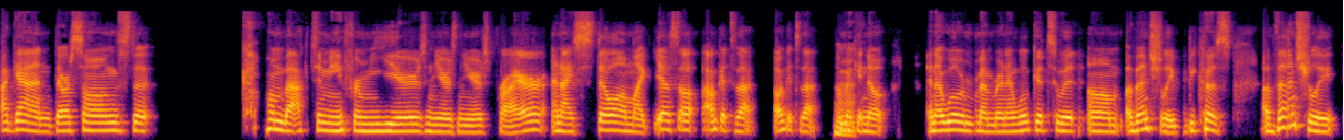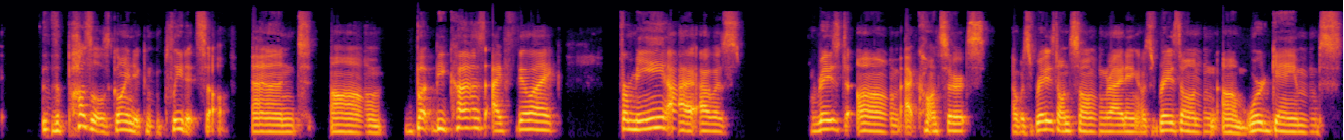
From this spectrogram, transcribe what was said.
again, there are songs that come back to me from years and years and years prior. And I still am like, yes, I'll, I'll get to that. I'll get to that. I'll mm. make a note and I will remember and I will get to it um, eventually because eventually the puzzle is going to complete itself. And, um, but because I feel like for me, I, I was raised um, at concerts. I was raised on songwriting. I was raised on um, word games.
